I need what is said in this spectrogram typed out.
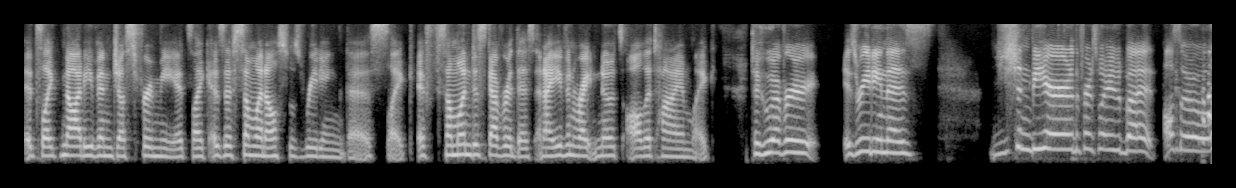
It's like not even just for me. It's like as if someone else was reading this. Like if someone discovered this, and I even write notes all the time, like to whoever is reading this, you shouldn't be here in the first place, but also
